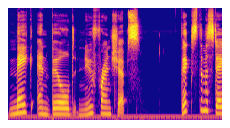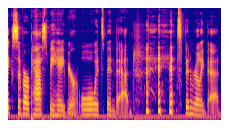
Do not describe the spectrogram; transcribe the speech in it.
make, and build new friendships. Fix the mistakes of our past behavior. Oh, it's been bad. it's been really bad.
